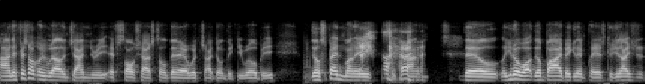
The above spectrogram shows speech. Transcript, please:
And if it's not going well in January, if Solskjaer is still there, which I don't think he will be, they'll spend money and they'll, you know what, they'll buy big name players because United,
